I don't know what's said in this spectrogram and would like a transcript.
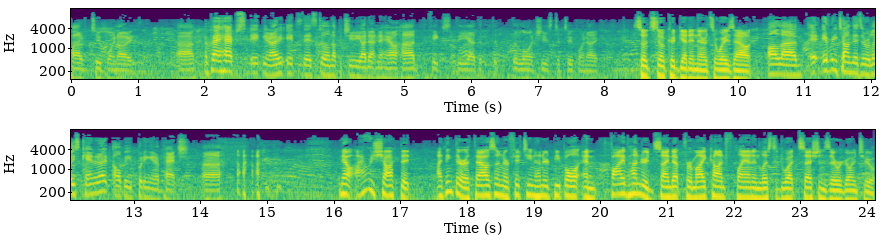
part of 2.0. Uh, and perhaps it, you know it's there's still an opportunity. I don't know how hard fixed the, uh, the, the the launch is to oh. 2.0. So, it still could get in there. It's a ways out. I'll um, every time there's a release candidate, I'll be putting in a patch. Uh, Now, I was shocked that I think there are 1,000 or 1,500 people, and 500 signed up for my conf plan and listed what sessions they were going to.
